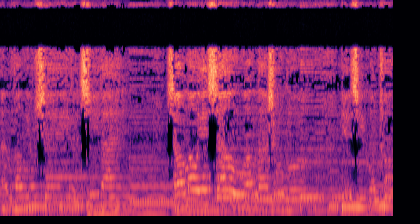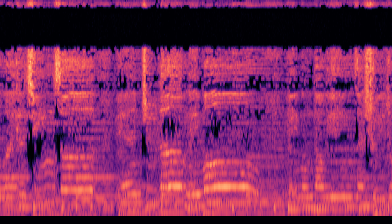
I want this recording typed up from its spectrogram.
南方有谁的期待？小猫也向往那生活，也喜欢窗外的景色，编织了美梦，美梦倒映在水中。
